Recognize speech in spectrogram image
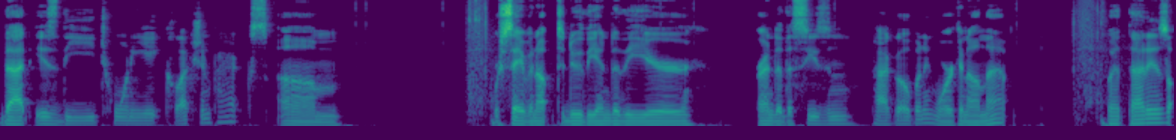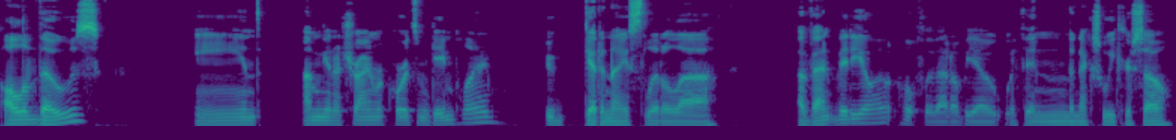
that is the 28 collection packs. Um, we're saving up to do the end of the year or end of the season pack opening, working on that. But that is all of those, and I'm gonna try and record some gameplay to get a nice little uh event video out. Hopefully that'll be out within the next week or so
